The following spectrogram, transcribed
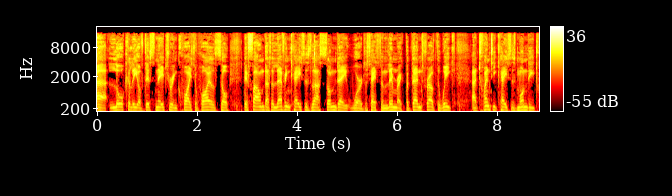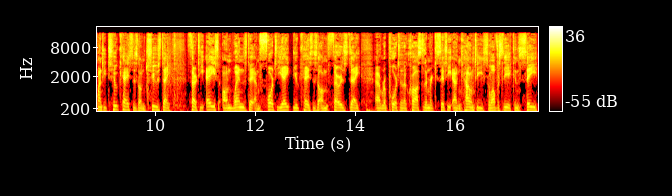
uh, locally of this nature in quite a while. So they found that 11 cases last Sunday were detected in Limerick, but then throughout the week, uh, 20 cases Monday, 22 cases on Tuesday, 38 on Wednesday, and 48 new cases on Thursday uh, reported across Limerick City and County. So obviously you can see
